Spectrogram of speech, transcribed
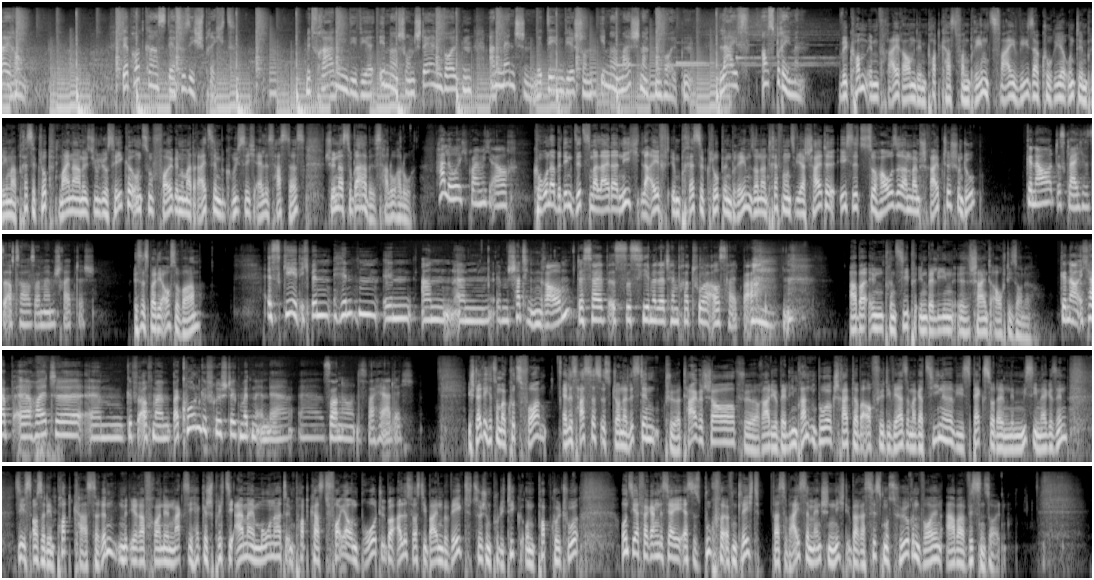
Freiraum. Der Podcast, der für sich spricht. Mit Fragen, die wir immer schon stellen wollten, an Menschen, mit denen wir schon immer mal schnacken wollten. Live aus Bremen. Willkommen im Freiraum, dem Podcast von Bremen 2, Weser Kurier und dem Bremer Presseclub. Mein Name ist Julius Heke und zu Folge Nummer 13 begrüße ich Alice Hasters. Schön, dass du da bist. Hallo, hallo. Hallo, ich freue mich auch. Corona-bedingt sitzen wir leider nicht live im Presseclub in Bremen, sondern treffen uns via Schalte. Ich sitze zu Hause an meinem Schreibtisch und du? Genau das gleiche, ich sitze auch zu Hause an meinem Schreibtisch. Ist es bei dir auch so warm? Es geht. Ich bin hinten in, an, ähm, im schattigen Raum. Deshalb ist es hier mit der Temperatur aushaltbar. Aber im Prinzip in Berlin äh, scheint auch die Sonne. Genau, ich habe äh, heute ähm, auf meinem Balkon gefrühstückt, mitten in der äh, Sonne und es war herrlich. Ich stelle dich jetzt noch mal kurz vor. Alice Hasters ist Journalistin für Tagesschau, für Radio Berlin Brandenburg, schreibt aber auch für diverse Magazine wie Specs oder dem Missy Magazine. Sie ist außerdem Podcasterin. Mit ihrer Freundin Maxi Hecke spricht sie einmal im Monat im Podcast Feuer und Brot über alles, was die beiden bewegt, zwischen Politik und Popkultur. Und sie hat vergangenes Jahr ihr erstes Buch veröffentlicht, was weiße Menschen nicht über Rassismus hören wollen, aber wissen sollten.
